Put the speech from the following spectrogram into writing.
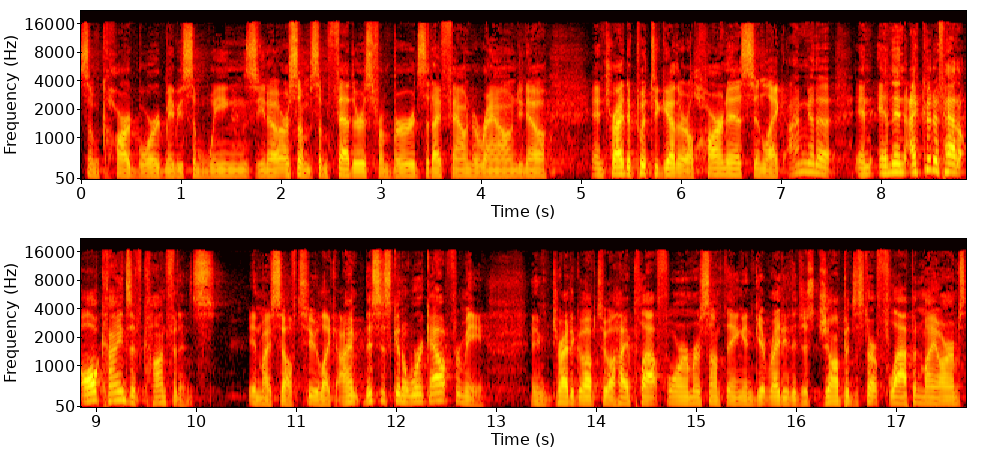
some cardboard, maybe some wings, you know, or some, some feathers from birds that I found around, you know, and tried to put together a harness and like, I'm gonna, and, and then I could have had all kinds of confidence in myself too. Like, I'm, this is gonna work out for me. And try to go up to a high platform or something and get ready to just jump and to start flapping my arms.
